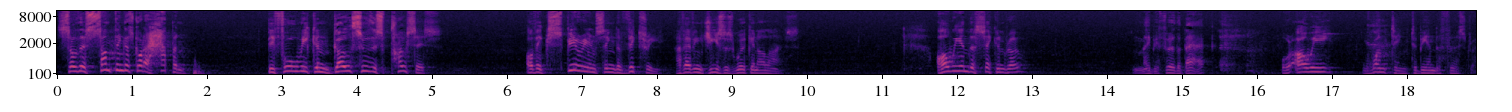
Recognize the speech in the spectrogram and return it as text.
So there's something that's got to happen before we can go through this process of experiencing the victory of having Jesus work in our lives. Are we in the second row? Maybe further back. Or are we wanting to be in the first row?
